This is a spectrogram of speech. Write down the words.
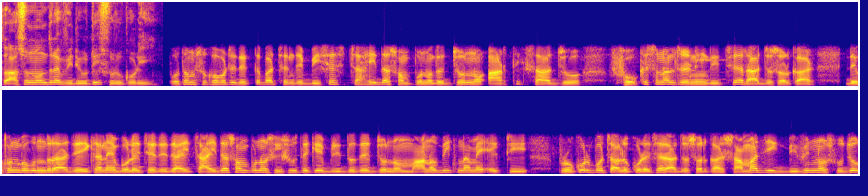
তো আসুন বন্ধুরা, ভিডিওটি শুরু করি। প্রথম সুখবরটি দেখতে পাচ্ছেন যে, বিশেষ চাহিদা সম্পন্নদের জন্য আর্থিক সাহায্য ভোকেশনাল ট্রেনিং দিচ্ছে রাজ্য সরকার। দেখুন বন্ধুরা, যে এখানে বলেছে যে, যাই চাহিদা সম্পন্ন শিশু থেকে বৃদ্ধদের জন্য মানবিক নামে একটি প্রকল্প চালু করেছে রাজ্য সরকার। সামাজিক বিভিন্ন সুযোগ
